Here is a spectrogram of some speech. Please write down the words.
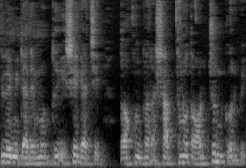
কিলোমিটারের মধ্যে এসে গেছে, তখন তারা সাবধানতা অর্জন করবে।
